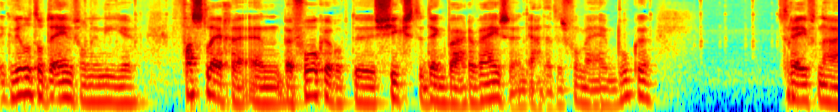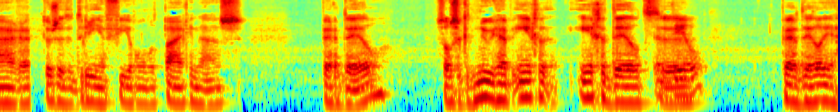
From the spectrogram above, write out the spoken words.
ik wil het op de een of andere manier vastleggen... en bij voorkeur op de chicste denkbare wijze. En ja, dat is voor mij boeken. Het streeft naar uh, tussen de 300 en 400 pagina's per deel. Zoals ik het nu heb inge ingedeeld... Per deel? Uh, per deel, ja.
